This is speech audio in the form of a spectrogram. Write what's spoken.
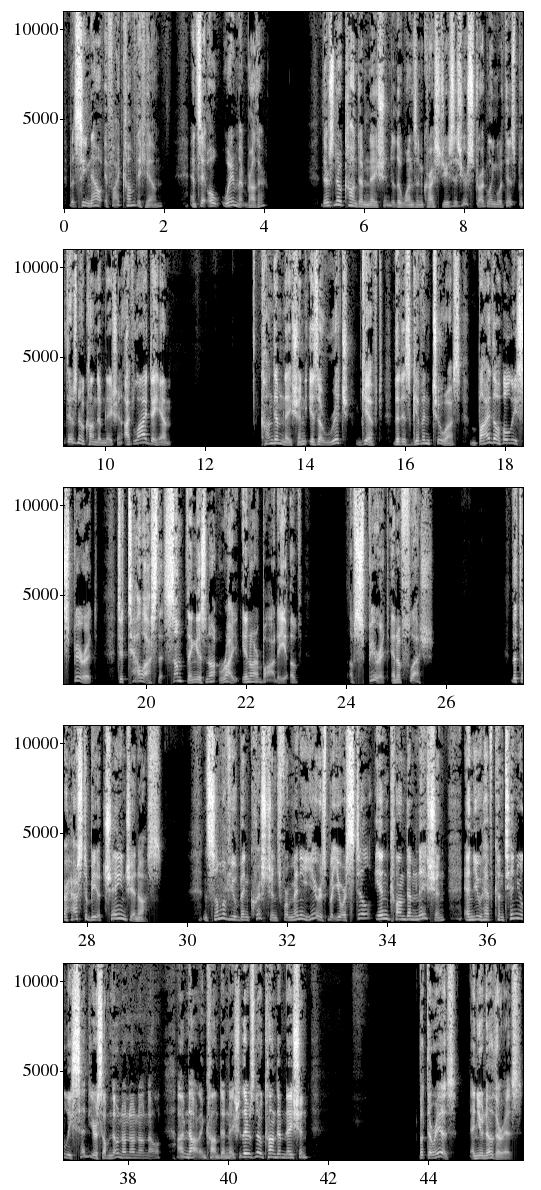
But see, now if I come to him and say, Oh, wait a minute, brother. There's no condemnation to the ones in Christ Jesus. You're struggling with this, but there's no condemnation. I've lied to him. Condemnation is a rich gift that is given to us by the Holy Spirit to tell us that something is not right in our body of, of spirit and of flesh that there has to be a change in us. And some of you have been Christians for many years, but you are still in condemnation and you have continually said to yourself, no, no, no, no, no, I'm not in condemnation. There's no condemnation. But there is, and you know there is.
